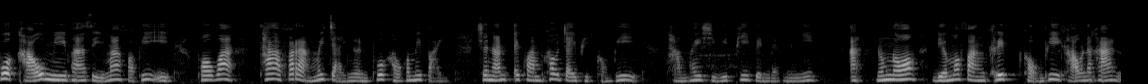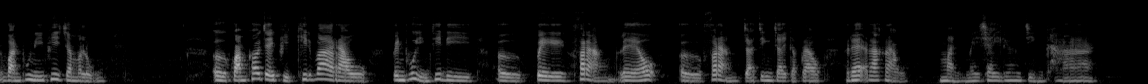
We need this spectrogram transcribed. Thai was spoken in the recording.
พวกเขามีภาษีมากกว่าพี่อีก เพราะว่าถ้าฝรั่งไม่จ่ายเงินพวกเขาก็ไม่ไป ฉะนั้นไอความเข้าใจผิดของพี่ทำให้ชีวิตพี่เป็นแบบนี้อะน้องๆ เดี๋ยวมาฟังคลิปของพี่เขานะคะ วันพรุ่งนี้พี่จะมาลงเออความเข้าใจผิดคิดว่าเราเป็นผู้หญิงที่ดีเออเปฝรั่งแล้วเออฝรั่งจะจริงใจกับเราและรักเรา มันไม่ใช่เรื่องจริงค่ะ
